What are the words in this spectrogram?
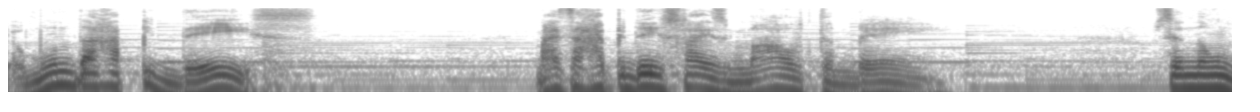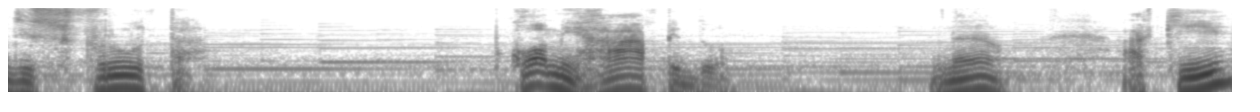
É o mundo da rapidez. Mas a rapidez faz mal também você não desfruta, come rápido. Não. Aqui,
